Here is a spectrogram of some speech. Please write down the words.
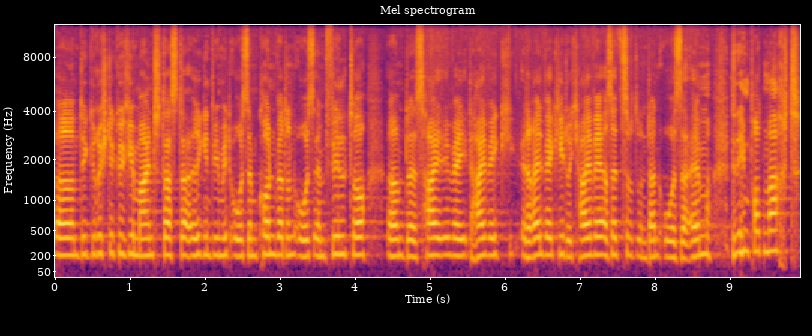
Ähm, die Gerüchteküche meint, dass da irgendwie mit OSM-Convert und OSM-Filter ähm, das Highway, Highway, Railway Key durch Highway ersetzt wird und dann OSM den Import macht.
